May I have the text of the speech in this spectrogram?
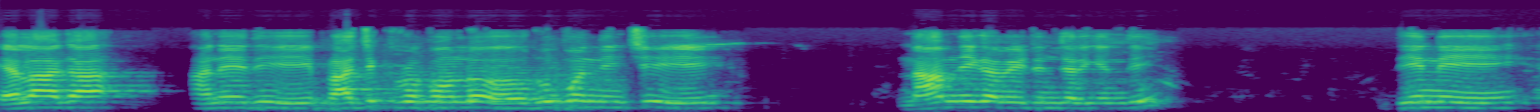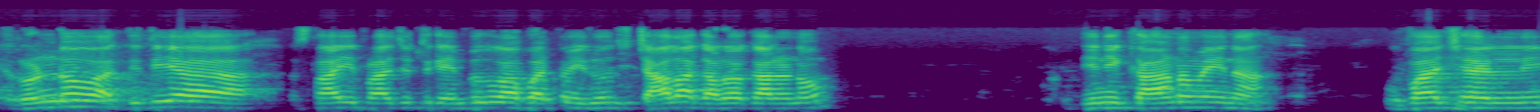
ఎలాగా అనేది ప్రాజెక్ట్ రూపంలో రూపొందించి నామినీగా వేయడం జరిగింది. దీన్ని రెండవ ద్వితీయ స్థాయి ప్రాజెక్టుగా ఎంపిక కాబట్టడం ఈరోజు చాలా గర్వకారణం. దీనికి కారణమైన ఉపాధ్యాయుల్ని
